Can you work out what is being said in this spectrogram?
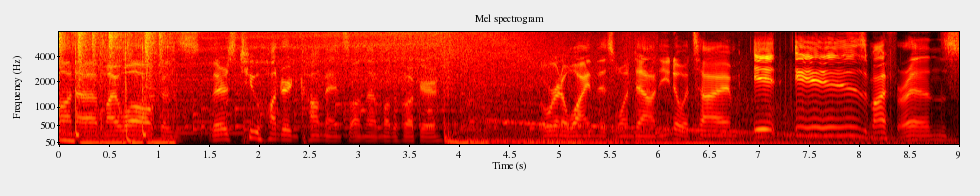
on uh, my wall because there's 200 comments on that motherfucker. But we're gonna wind this one down. You know what time it is, my friends.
